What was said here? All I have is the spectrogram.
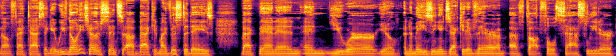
No, fantastic. And we've known each other since uh, back in my Vista days back then. And, and you were, you know, an amazing executive there, a, a, thoughtful SaaS leader.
